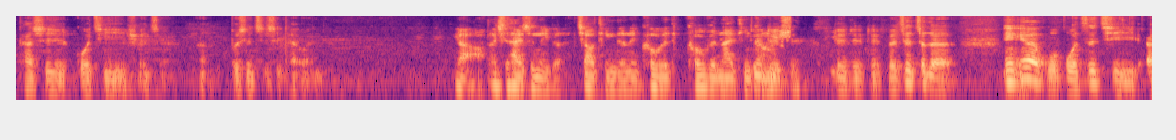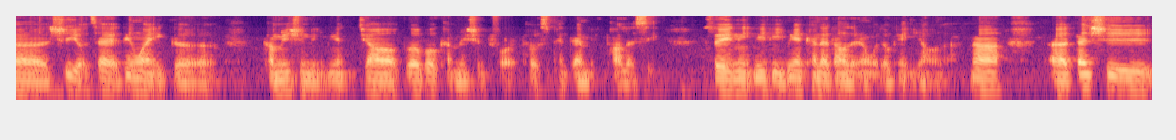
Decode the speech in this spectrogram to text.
他是国际学者，嗯，不是只是台湾的。呀，而且他也是那个教廷的那 COVID COVID nineteen。对对对，不是这个，因因为我我自己呃是有在另外一个 commission 里面叫 Global Commission for Post Pandemic Policy，所以你你里面看得到的人我都可以要了。那呃，但是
